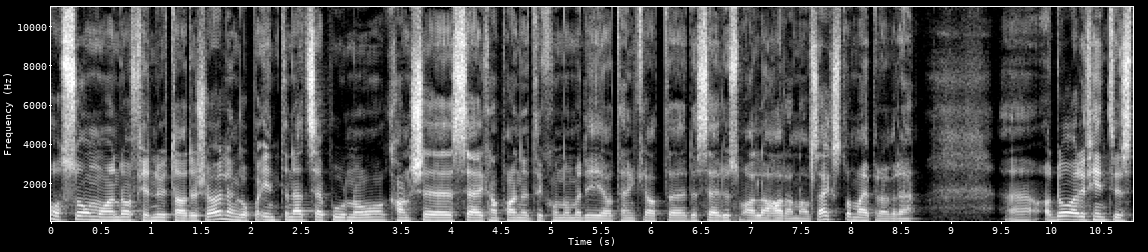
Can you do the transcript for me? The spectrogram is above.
Og så må en da finne ut av det sjøl. En går på internett, ser porno, kanskje ser kampanjen til kondomeriet og tenker at eh, det ser ut som alle har analsex, da må jeg prøve det. Eh, Og da er det fint hvis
